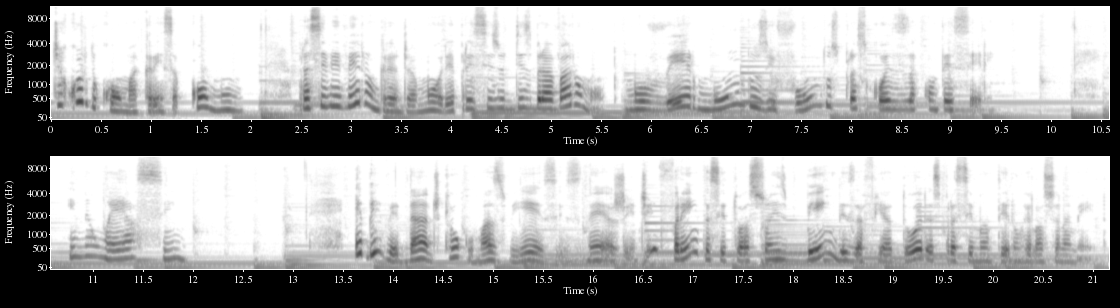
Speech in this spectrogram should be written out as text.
De acordo com uma crença comum, para se viver um grande amor é preciso desbravar o mundo, mover mundos e fundos para as coisas acontecerem. E não é assim. É bem verdade que algumas vezes né, a gente enfrenta situações bem desafiadoras para se manter um relacionamento.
